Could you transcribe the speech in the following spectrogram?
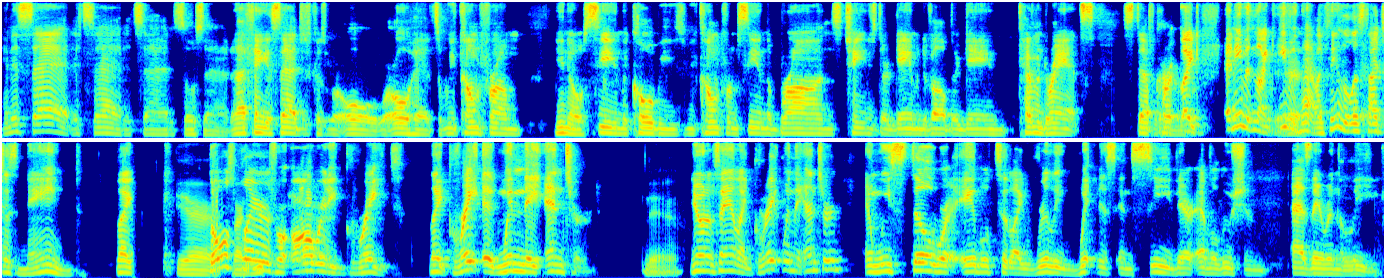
and it's sad. It's sad. It's sad. It's so sad. And I think it's sad just because we're old. We're old heads. So we come from, you know, seeing the Kobe's. We come from seeing the Brons change their game and develop their game. Kevin Durant's, Steph Curry, like, and even like yeah. even that, like think of the list I just named. Like, yeah, those like, players were already great. Like great when they entered. Yeah. You know what I'm saying? Like great when they entered, and we still were able to like really witness and see their evolution as they were in the league.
